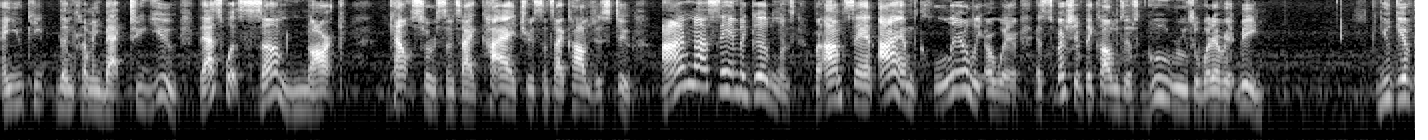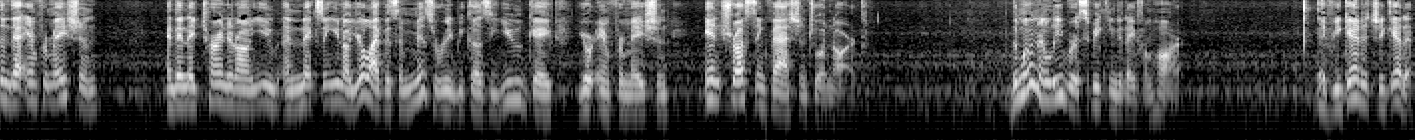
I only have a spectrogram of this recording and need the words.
and you keep them coming back to you. That's what some narc counselors and psychiatrists and psychologists do. I'm not saying the good ones, but I'm saying I am clearly aware, especially if they call themselves gurus or whatever it be. You give them that information and then they turn it on you and next thing you know your life is in misery because you gave your information in trusting fashion to a narc. The moon in Libra is speaking today from heart. If you get it, you get it.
